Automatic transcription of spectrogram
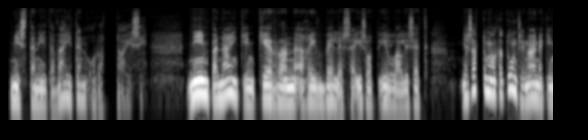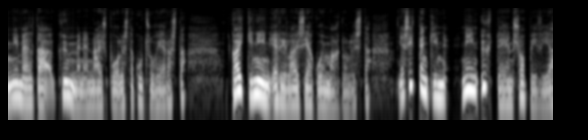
mistä niitä vähiten odottaisi. Niinpä näinkin kerran Rivbellessä isot illalliset, ja sattumalta tunsin ainakin nimeltä kymmenen naispuolista kutsuvierasta, kaikki niin erilaisia kuin mahdollista, ja sittenkin niin yhteen sopivia,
